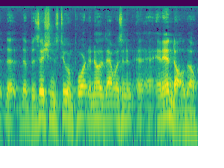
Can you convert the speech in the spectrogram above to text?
the, the, position's too important to know that that wasn't an, an end all, though.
